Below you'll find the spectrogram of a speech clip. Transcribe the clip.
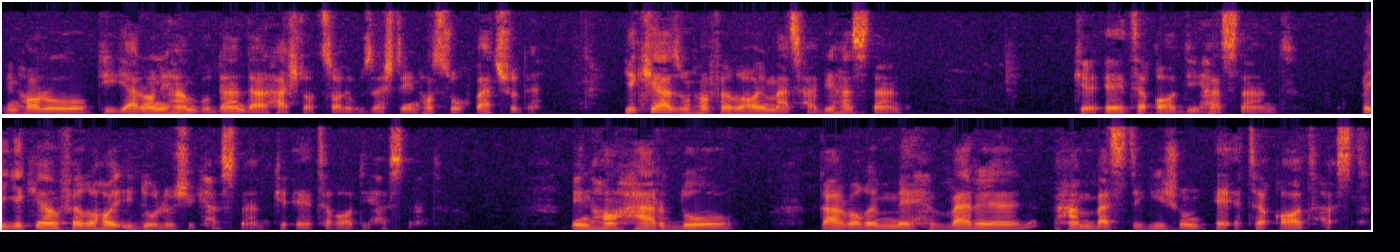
اینها رو دیگرانی هم بودن در 80 سال گذشته اینها صحبت شده. یکی از اونها فرقه های مذهبی هستند که اعتقادی هستند. و یکی هم فرقه های ایدولوژیک هستند که اعتقادی هستند. اینها هر دو در واقع محور همبستگیشون اعتقاد هست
